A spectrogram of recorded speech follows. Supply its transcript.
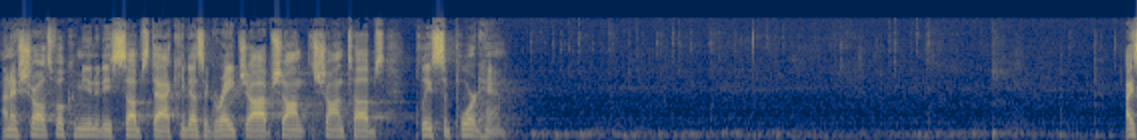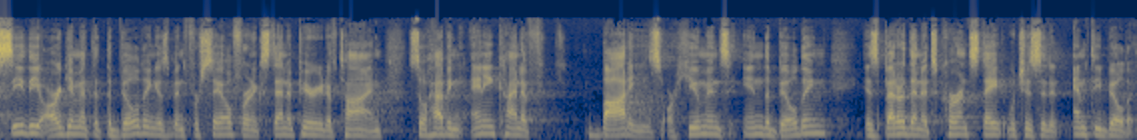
on a Charlottesville Community Substack. He does a great job, Sean, Sean Tubbs. Please support him. I see the argument that the building has been for sale for an extended period of time, so having any kind of bodies or humans in the building is better than its current state, which is an empty building.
